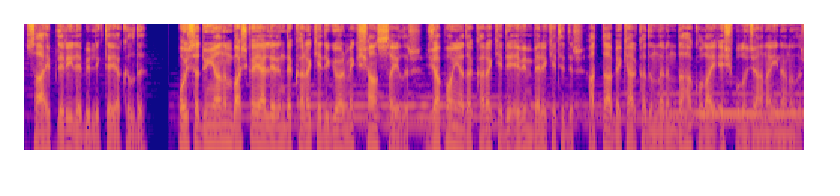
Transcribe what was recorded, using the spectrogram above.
sahipleriyle birlikte yakıldı. Oysa dünyanın başka yerlerinde kara kedi görmek şans sayılır. Japonya'da kara kedi evin bereketidir. Hatta bekar kadınların daha kolay eş bulacağına inanılır.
